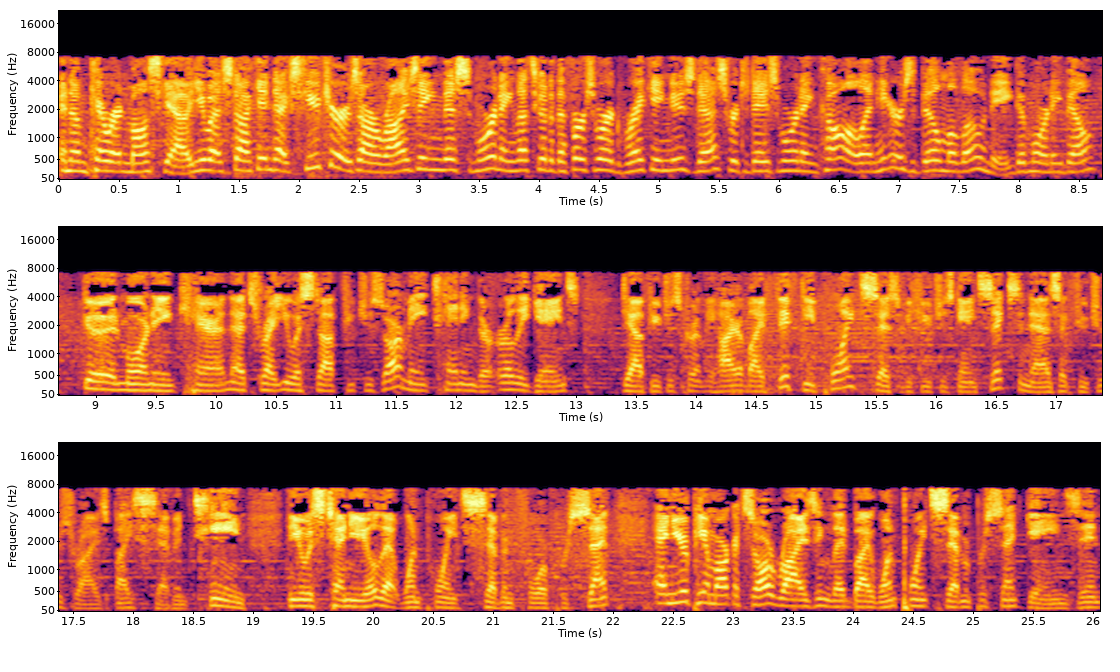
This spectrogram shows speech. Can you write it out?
And I'm Karen Moskow. U.S. stock index futures are rising this morning. Let's go to the first word breaking news desk for today's morning call. And here's Bill Maloney. Good morning, Bill. Good morning, Karen. That's right. U.S. stock futures are maintaining their early gains. Dow futures currently higher by 50 points. S&P futures gain 6 and Nasdaq futures rise by 17. The U.S. 10 yield at 1.74%. And European markets are rising, led by 1.7% gains in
